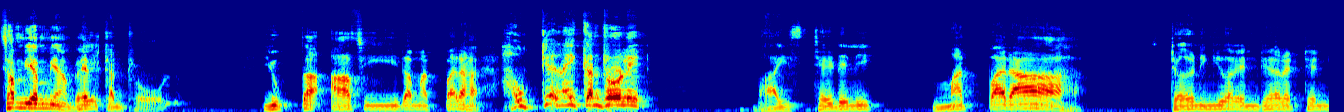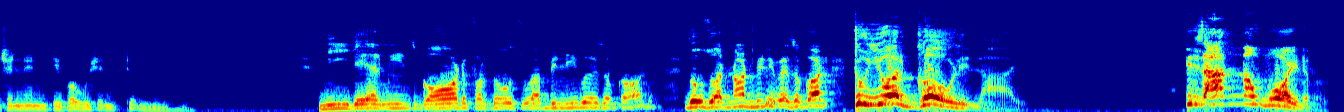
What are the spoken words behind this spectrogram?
Samyamya, well controlled. Yukta asida matparaha. How can I control it? By steadily matparaha turning your entire attention and devotion to me. Me there means God for those who are believers of God, those who are not believers of God, to your goal in life. It is unavoidable.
